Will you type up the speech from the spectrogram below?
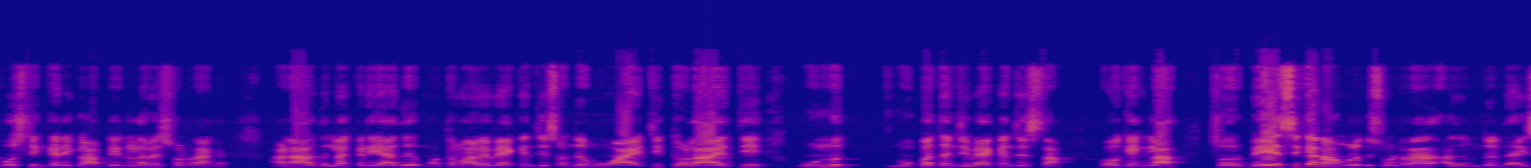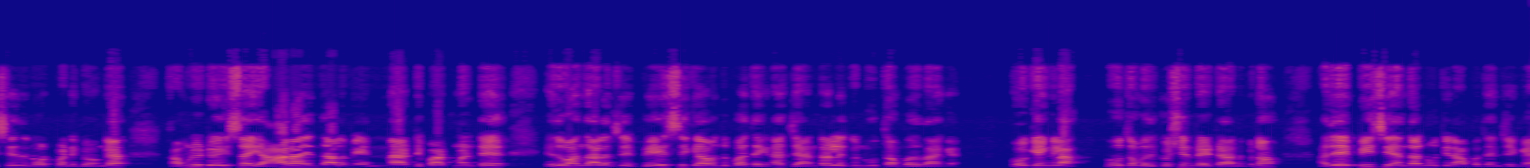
போஸ்டிங் கிடைக்கும் அப்படின்னு எல்லாமே சொல்கிறாங்க ஆனால் அதெல்லாம் கிடையாது. மொத்தமாகவே வேகன்சிஸ் வந்து மூவாயிரத்தி தொள்ளாயிரத்தி முந்நூத் முப்பத்தஞ்சு வேகன்சிஸ் தான். ஓகேங்களா? ஸோ ஒரு பேசிக்காக நான் உங்களுக்கு சொல்கிறேன் அது வந்து தயவுசெய்து நோட் பண்ணிக்கோங்க. கம்யூனிட்டி வைஸாக யாராக இருந்தாலுமே என்ன டிபார்ட்மெண்ட்டு எதுவாக இருந்தாலும் சரி பேசிக்காக வந்து பார்த்தீங்கன்னா ஜென்ரலுக்கு நூற்றம்பது தாங்க. ஓகேங்களா? நூற்றம்பது கொஷின் ரேட்டாக இருக்கணும். அதே பிசி இருந்தால் நூற்றி நாற்பத்தஞ்சுங்க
